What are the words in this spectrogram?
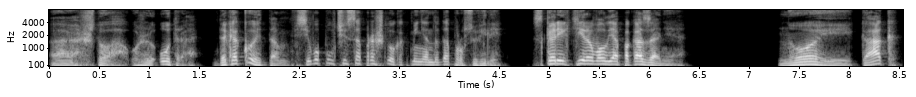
«А что, уже утро?» «Да какое там? Всего полчаса прошло, как меня на допрос увели. Скорректировал я показания». «Ну и как?»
